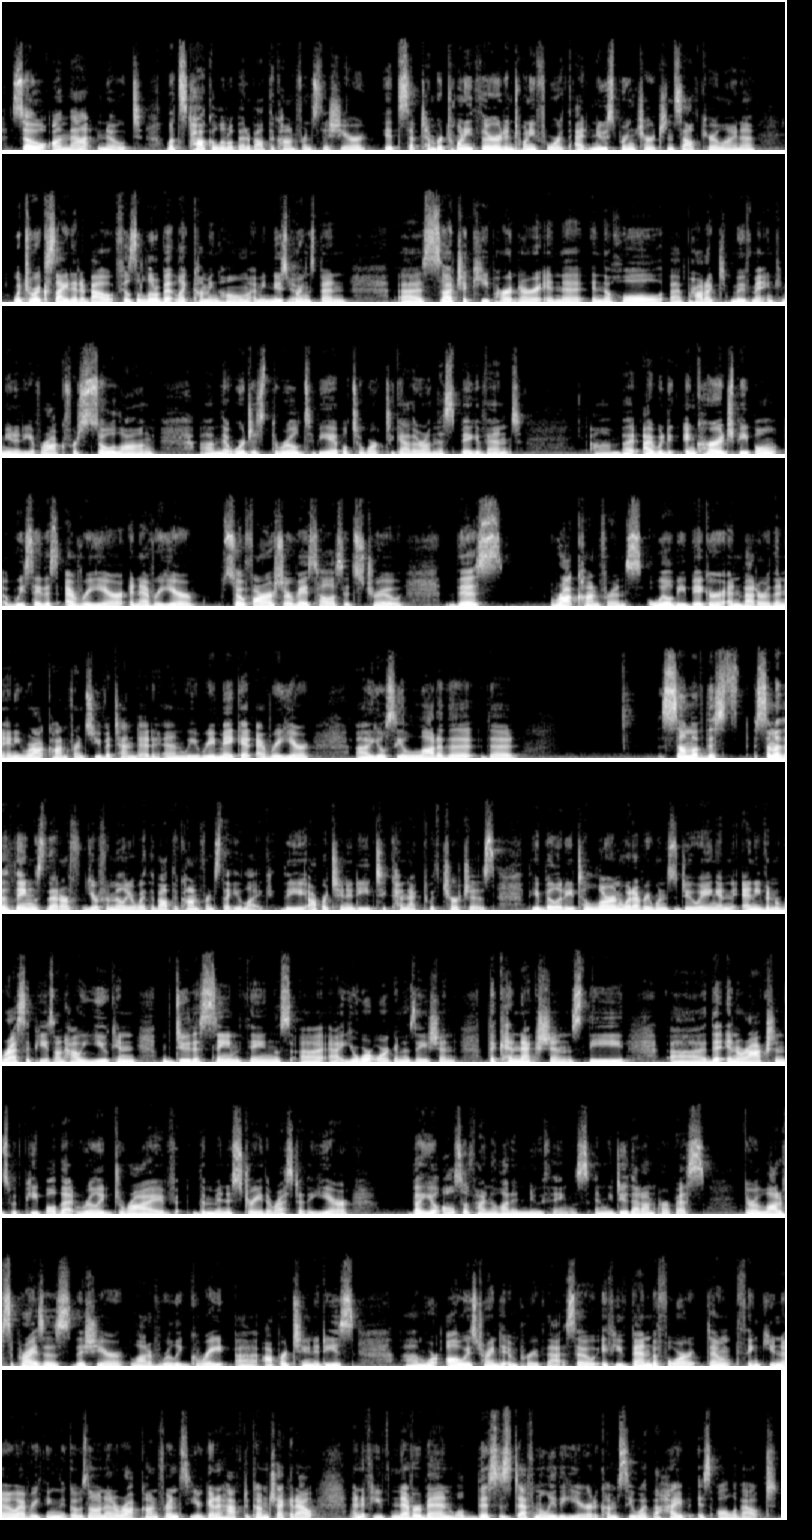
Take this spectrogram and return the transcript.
So, on that note, let's talk a little bit about the conference this year. It's September 23rd and 24th at NewSpring Church in South Carolina, which we're excited about. Feels a little bit like coming home. I mean, NewSpring's yep. been uh, such a key partner in the in the whole uh, product movement and community of rock for so long um, that we're just thrilled to be able to work together on this big event. Um, but I would encourage people, we say this every year, and every year, so far, our surveys tell us it's true. This rock conference will be bigger and better than any rock conference you've attended. And we remake it every year. Uh, you'll see a lot of the, the, some of this some of the things that are you're familiar with about the conference that you like the opportunity to connect with churches the ability to learn what everyone's doing and, and even recipes on how you can do the same things uh, at your organization. The connections the uh, the interactions with people that really drive the ministry the rest of the year. But you'll also find a lot of new things and we do that on purpose. There are a lot of surprises this year a lot of really great uh, opportunities um, we're always trying to improve that. So if you've been before, don't think you know everything that goes on at a rock conference. You're going to have to come check it out. And if you've never been, well, this is definitely the year to come see what the hype is all about.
